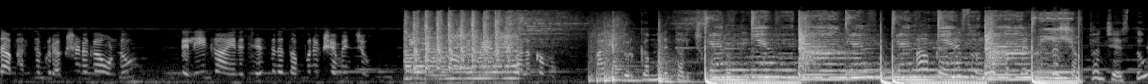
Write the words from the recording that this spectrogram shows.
నా భర్తకు రక్షణగా ఉండు. తెలియక ఆయన చేసిన తప్పును క్షమించు. పలకము అని దుర్గమ్మని తలుచుకుంటుంది. ఆ ప్రదేశంలో ఒక పెద్ద శబ్దం చేస్తూ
